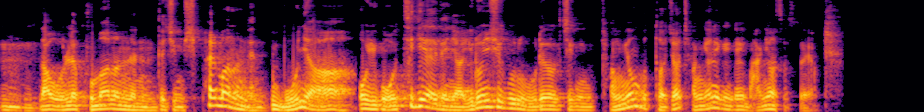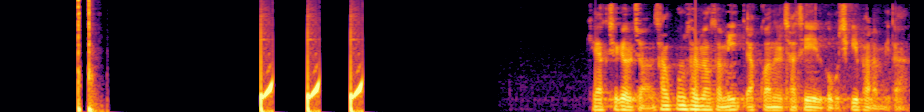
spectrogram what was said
음. 나 원래 9만 원 냈는데 지금 18만 원 냈는데 뭐냐? 어, 이거 어떻게 해야 되냐? 이런 식으로 우리가 지금 작년부터죠. 작년에 굉장히 많이 왔었어요. 계약 체결 전 상품 설명서 및 약관을 자세히 읽어보시기 바랍니다.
